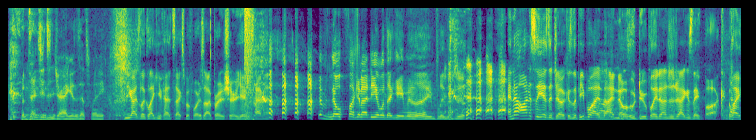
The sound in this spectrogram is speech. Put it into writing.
Dungeons and Dragons. That's funny. You guys look like you've had sex before, so I'm pretty sure you haven't. have no fucking idea what that game is. I ain't played that shit. And that honestly is a joke because the people I, oh, I know who do play Dungeons and Dragons, they fuck. Like,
